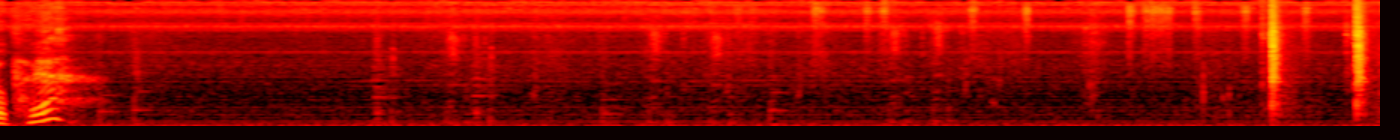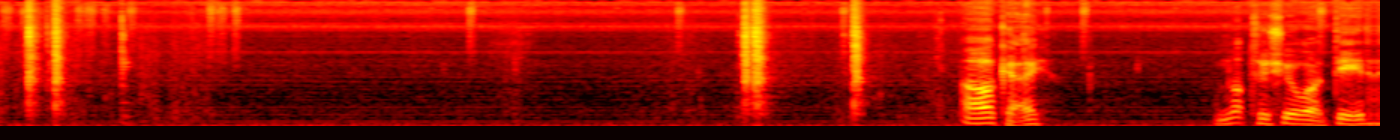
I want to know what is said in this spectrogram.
Anything up here? Okay. I'm not too sure what I did.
